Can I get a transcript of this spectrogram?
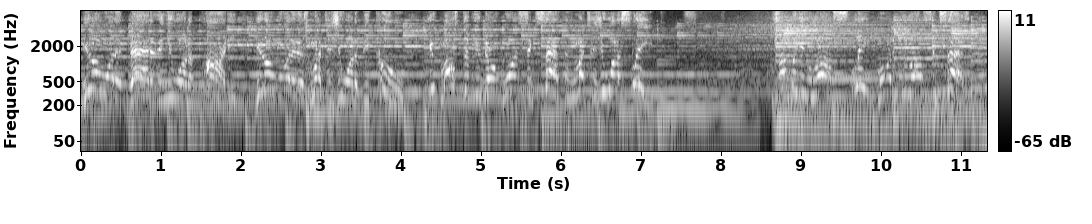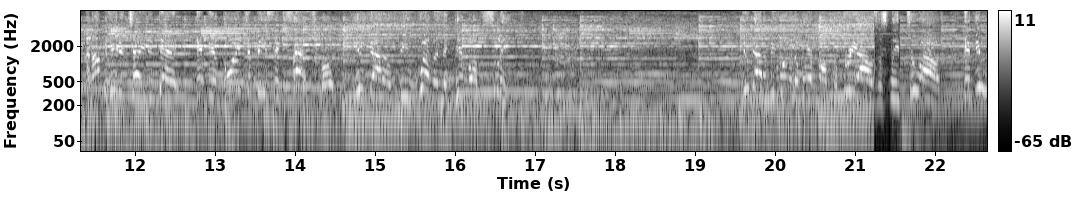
You don't want it badder than you want to party. You don't want it as much as you want to be cool. You, most of you don't want success as much as you want to sleep. Some of you love sleep more than you love success. And I'm here to tell you today, if you're going to be successful, you got to be willing to give up sleep. You got to be willing to work off for three hours of sleep, two hours. If you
